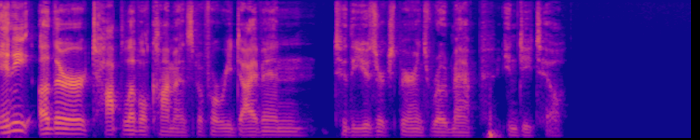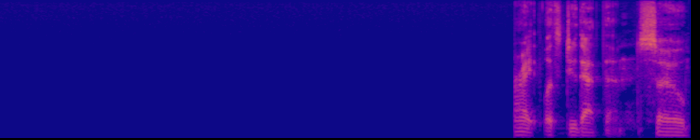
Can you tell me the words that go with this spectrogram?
any other top level comments before we dive in to the user experience roadmap in detail? All right, let's do that then. So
